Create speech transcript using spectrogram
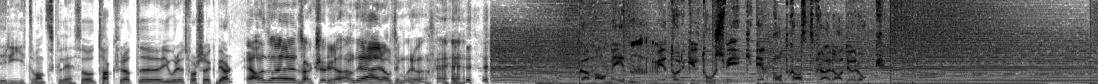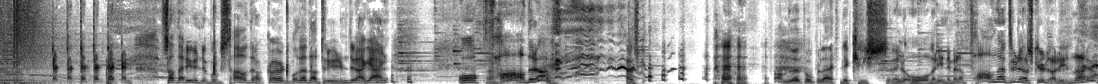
dritvanskelig. Så takk for at du gjorde et forsøk, Bjørn. Ja, det, takk skal du ha. Det er alltid moro. Gammal Maiden med Torkel Thorsvik. En podkast fra Radio Rock. Satt der i underbuksa og drakk og hørte på det. Da tror de du er gæren. Å, fader, da! Faen, du er populær. Det krysser vel over innimellom. Faen, jeg tror det er skulderlyden der, ja.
